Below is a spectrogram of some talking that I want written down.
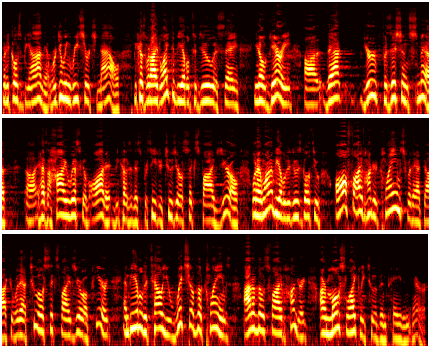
But it goes beyond that. We're doing research now because what I'd like to be able to do is say, you know, Gary, uh, that your physician Smith uh, has a high risk of audit because of this procedure 20650. What I want to be able to do is go through all 500 claims for that doctor where that 20650 appeared and be able to tell you which of the claims out of those 500 are most likely to have been paid in error.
